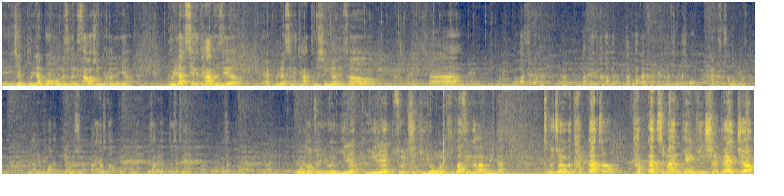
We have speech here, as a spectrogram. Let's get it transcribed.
예, 이제 물약 먹으면서 그냥 싸우시면 되거든요. 물약 3개 다 드세요. 예, 물약 3개 다 드시면서 자 오도죠 이거 이랩 이랩 솔직히 용을 누가 생각합니까 그쵸 이거 탑 같죠? 탑 같지만 갱킹 실패했죠?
